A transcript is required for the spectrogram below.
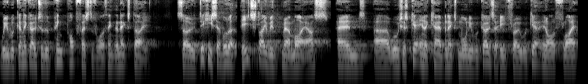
we were going to go to the Pink Pop Festival, I think, the next day. So Dickie said, well, look, he'd stay with around my house and uh, we'll just get in a cab the next morning. We'll go to Heathrow. We'll get in on a flight.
